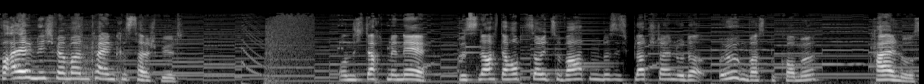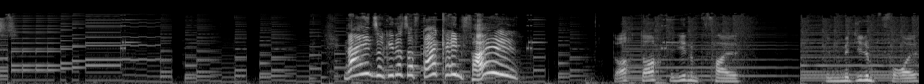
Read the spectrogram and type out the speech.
Vor allem nicht, wenn man keinen Kristall spielt. Und ich dachte mir, nee, bis nach der Hauptstory zu warten, bis ich Blattstein oder irgendwas bekomme, keine Lust. Nein, so geht das auf gar keinen Fall. Doch, doch, in jedem Fall. In, mit jedem Fall.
